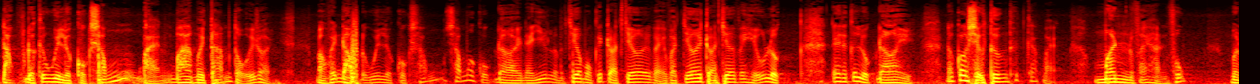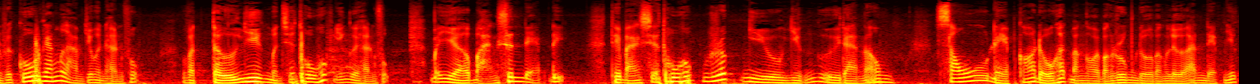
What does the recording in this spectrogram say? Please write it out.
đọc được cái quy luật cuộc sống bạn 38 tuổi rồi. Bạn phải đọc được quy luật cuộc sống sống ở cuộc đời này như là mình chơi một cái trò chơi vậy và chơi trò chơi phải hiểu luật. Đây là cái luật đời, nó có sự tương thích các bạn. Mình phải hạnh phúc, mình phải cố gắng làm cho mình hạnh phúc và tự nhiên mình sẽ thu hút những người hạnh phúc. Bây giờ bạn xinh đẹp đi, thì bạn sẽ thu hút rất nhiều những người đàn ông xấu đẹp có đủ hết. Bạn ngồi bạn rung đùa bạn lừa anh đẹp nhất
